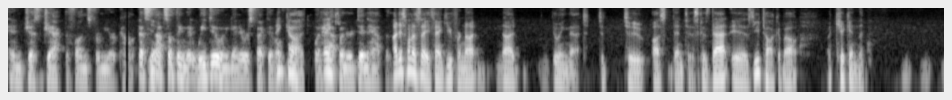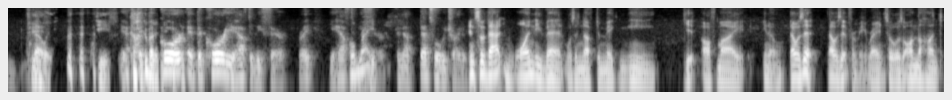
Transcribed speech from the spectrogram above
and just jack the funds from your account. That's Yeah. not something that we do. And again, irrespective Thank of God. what, what happened you. or didn't happen. I just want to say thank you for not not doing that to to us dentists because that is you talk about a kick in the Teeth. belly teeth. Yeah, at the core, at the core, you have to be fair, right? You have to Oh, be right. fair, and that, that's what we try to. be. And so that one event was enough to make me get off my, you know, that was it. That was it for me, right? And so it was on the hunt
